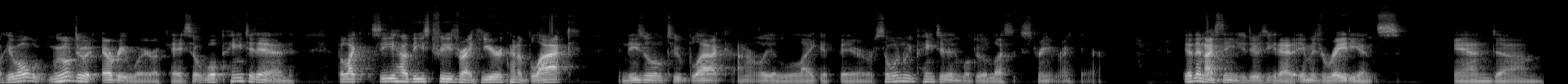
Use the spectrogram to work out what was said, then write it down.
Okay, well, we won't do it everywhere, okay? So we'll paint it in. But like, see how these trees right here are kind of black? And these are a little too black? I don't really like it there. So when we paint it in, we'll do a less extreme right there. The other nice thing you can do is you can add image radiance and um,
